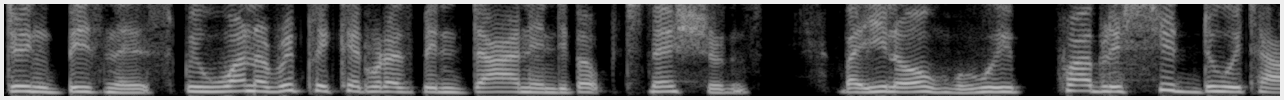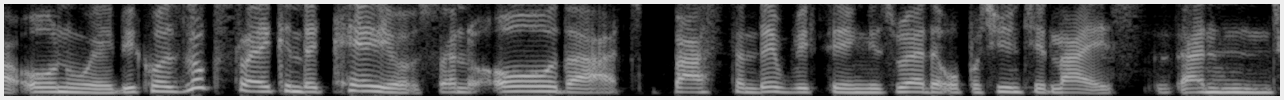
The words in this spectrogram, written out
doing business? We want to replicate what has been done in developed nations. But, you know, we probably should do it our own way because looks like in the chaos and all that bust and everything is where the opportunity lies. And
